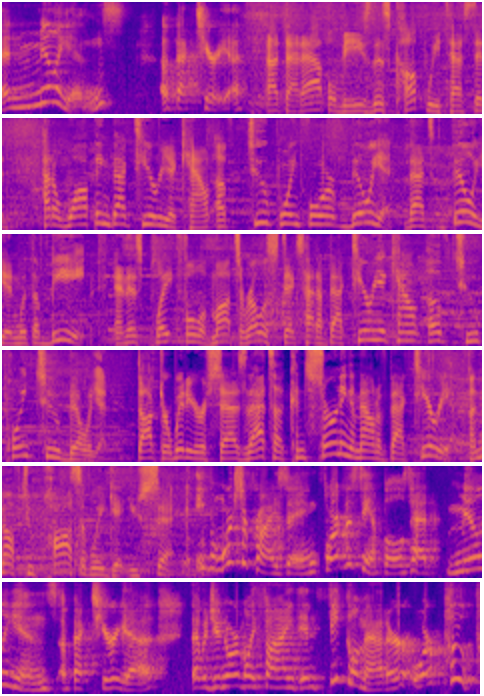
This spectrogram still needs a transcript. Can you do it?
and millions of bacteria. At that Applebee's, this cup we tested had a whopping bacteria count of 2.4 billion. That's billion with a B. And this plate full of mozzarella sticks had a bacteria count of 2.2 billion. Dr. Whittier says that's a concerning amount of bacteria, enough to possibly get you sick. Even more surprising, four of the samples had millions of bacteria that would you normally find in fecal matter or poop.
